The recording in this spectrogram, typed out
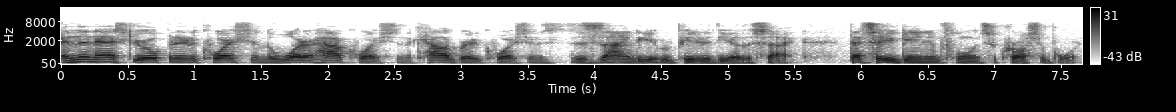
And then ask your open ended question, the what or how question, the calibrated question is designed to get repeated to the other side. That's how you gain influence across the board.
